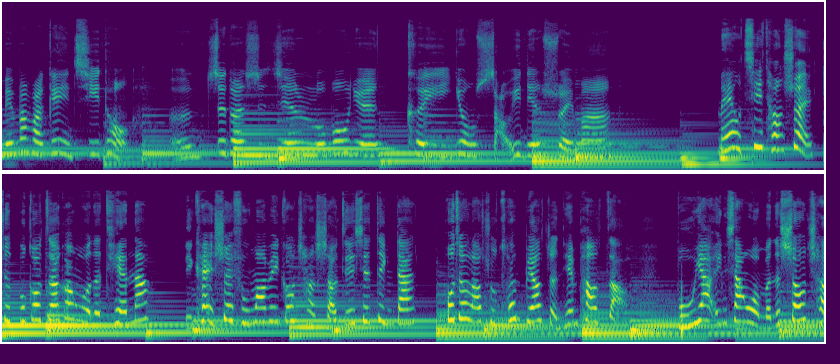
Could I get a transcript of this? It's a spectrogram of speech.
没办法给你七桶。嗯，这段时间萝卜园可以用少一点水吗？没有气桶水就不够浇灌我的田呢。你可以说服猫咪工厂少接一些订单，或者老鼠村不要整天泡澡，不要影响我们的收成。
